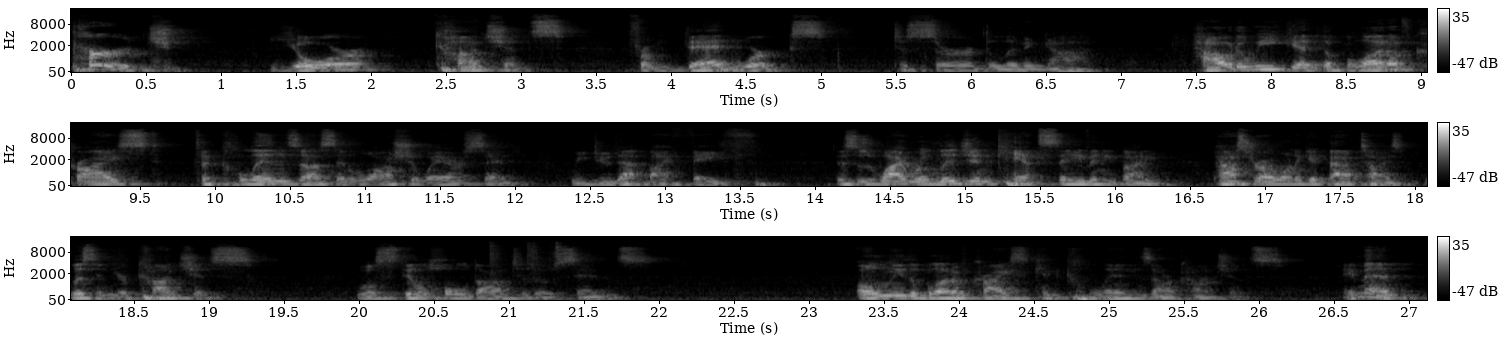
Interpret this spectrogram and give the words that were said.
purge your conscience from dead works to serve the living God? How do we get the blood of Christ to cleanse us and wash away our sin? We do that by faith. This is why religion can't save anybody. Pastor, I want to get baptized. Listen, your conscience will still hold on to those sins. Only the blood of Christ can cleanse our conscience. Amen.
